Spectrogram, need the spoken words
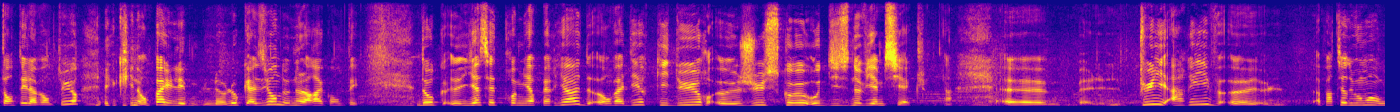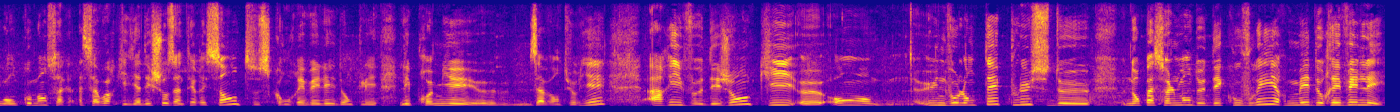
tenté l'aventure et qui n'ont pas eu l'occasion de nous la raconter. Donc il y a cette première période, on va dire, qui dure jusqu'au 19e siècle. puis arrive à partir du moment où on commence à, savoir qu'il y a des choses intéressantes, ce qu'ont révélé donc les, premiers euh, aventuriers, arrivent des gens qui euh, ont une volonté plus de, non pas seulement de découvrir, mais de révéler,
